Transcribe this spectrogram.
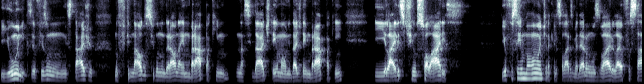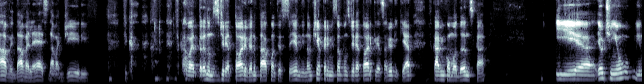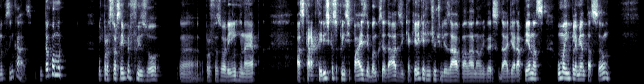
E Unix, eu fiz um estágio no final do segundo grau na Embrapa, aqui na cidade, tem uma unidade da Embrapa aqui, e lá eles tinham solares. E eu fucei um monte naqueles solares, me deram um usuário lá, eu fuçava e dava LS, dava DIR, e ficava, ficava entrando nos diretórios, vendo o que estava acontecendo, e não tinha permissão para os diretórios, queria saber o que, que era, ficava incomodando os caras. E uh, eu tinha o Linux em casa. Então, como o professor sempre frisou, uh, o professor Henry na época, as características principais de bancos de dados e que aquele que a gente utilizava lá na universidade era apenas uma implementação,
